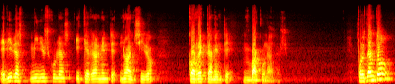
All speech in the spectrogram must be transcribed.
heridas minúsculas y que realmente no han sido correctamente vacunados. Por lo tanto,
